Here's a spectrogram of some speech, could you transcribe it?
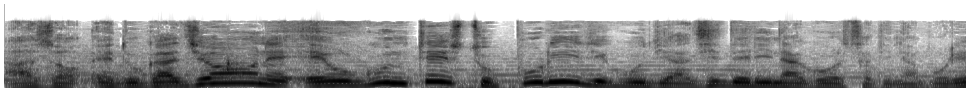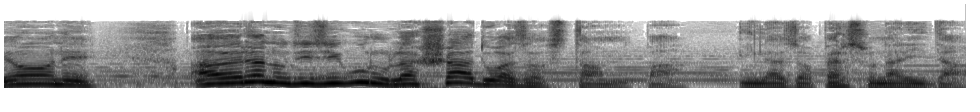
La sua educazione e il contesto politico di Ziderina Corsa di Napoleone avranno di sicuro lasciato la sua stampa, la sua personalità.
